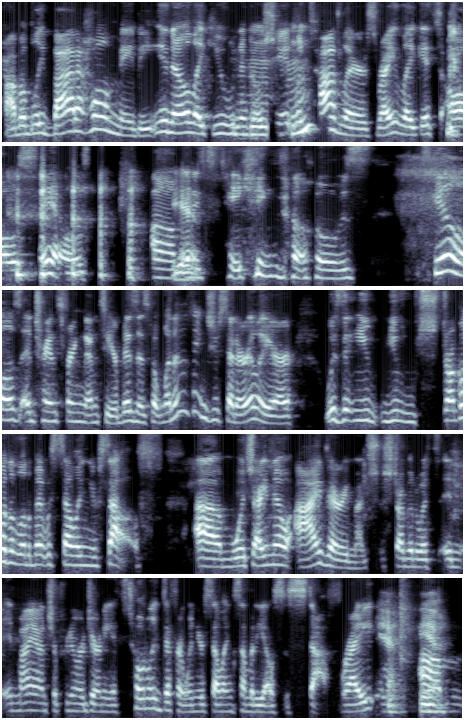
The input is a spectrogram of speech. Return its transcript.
probably bought a home maybe you know like you mm-hmm. negotiate with toddlers right like it's all sales um, yes. and it's taking those skills and transferring them to your business but one of the things you said earlier was that you you struggled a little bit with selling yourself um, which i know i very much struggled with in, in my entrepreneur journey it's totally different when you're selling somebody else's stuff right yeah, yeah. Um,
